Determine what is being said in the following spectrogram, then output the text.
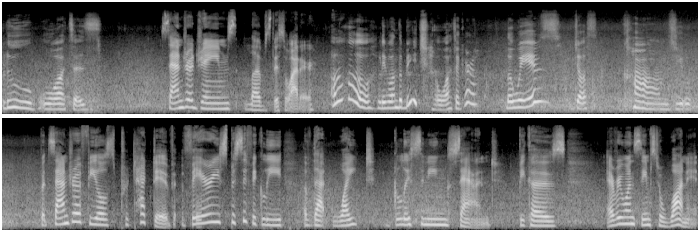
blue waters. Sandra James loves this water. Oh, live on the beach, a water girl. The waves just calms you. But Sandra feels protective, very specifically, of that white, glistening sand because everyone seems to want it.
